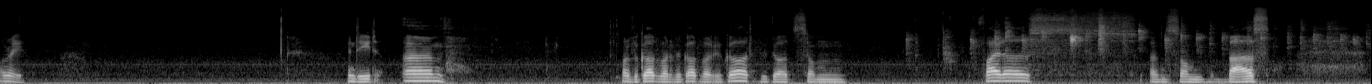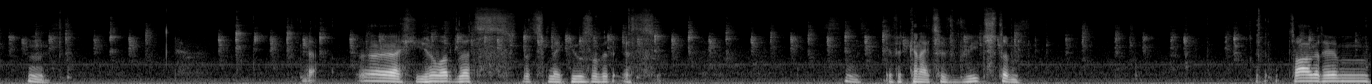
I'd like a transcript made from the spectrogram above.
Hooray. Indeed. Um, what have we got? What have we got? What have we got? We got some fighters and some bars. Hmm. Uh, you know what? Let's let's make use of it. It's Hmm, if it can actually reach them. Target him.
